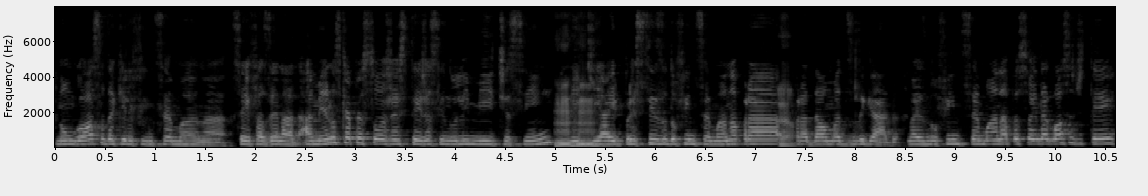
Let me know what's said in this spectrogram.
não gosta daquele fim de semana sem fazer nada, a menos que a pessoa já esteja assim no limite, assim, uhum. e que aí precisa do fim de semana para é. dar uma desligada. Mas no fim de semana a pessoa ainda gosta de ter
